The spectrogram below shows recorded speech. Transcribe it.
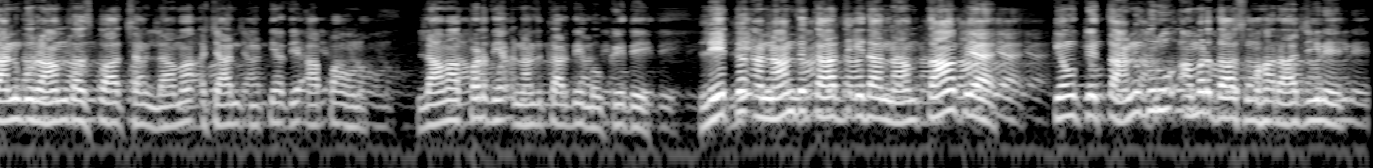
ਧੰਨ ਗੁਰੂ ਰਾਮਦਾਸ ਪਾਤਸ਼ਾਹ ਨੇ ਲਾਵਾਂ ਆਚਾਰਨ ਕੀਤੀਆਂ ਤੇ ਆਪਾਂ ਹੁਣ ਲਾਵਾਂ ਪੜ੍ਹਦੇ ਹਾਂ ਆਨੰਦ ਕਾਰਜ ਦੇ ਮੌਕੇ ਤੇ। ਲੇਕਿਨ ਆਨੰਦ ਕਾਰਜ ਇਹਦਾ ਨਾਮ ਤਾਂ ਪਿਆ ਕਿਉਂਕਿ ਧੰਨ ਗੁਰੂ ਅਮਰਦਾਸ ਮਹਾਰਾਜ ਜੀ ਨੇ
